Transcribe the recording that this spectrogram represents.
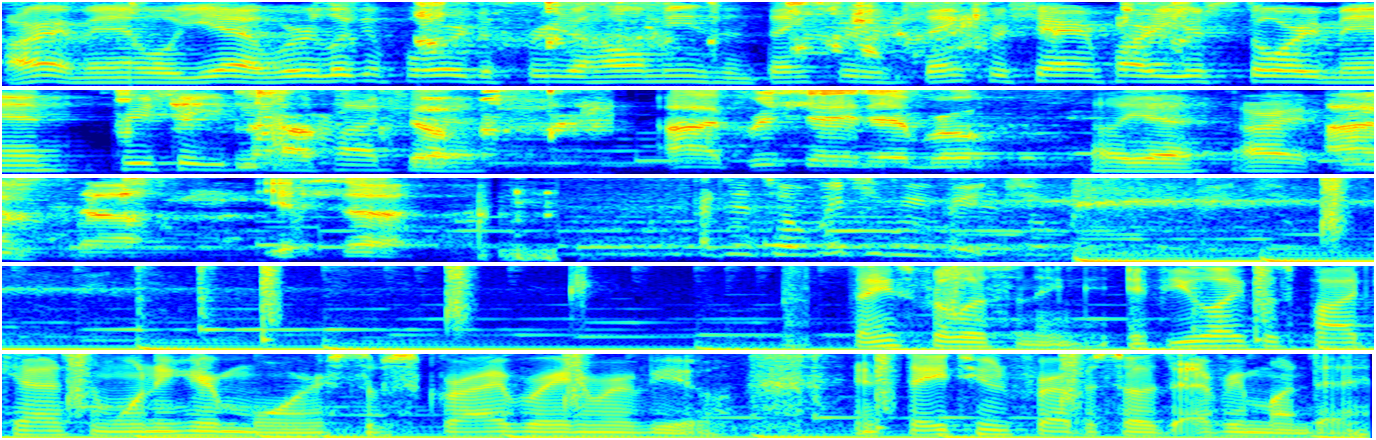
All right, man. Well, yeah, we're looking forward to Free the Homies, and thanks for thanks for sharing part of your story, man. Appreciate you being on the Nah, for sure. podcast. I appreciate that, bro. Hell yeah. All right, I'm, peace. uh, yes, sir. I just told Richie we rich. Thanks for listening. If you like this podcast and want to hear more, subscribe, rate, and review. And stay tuned for episodes every Monday.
